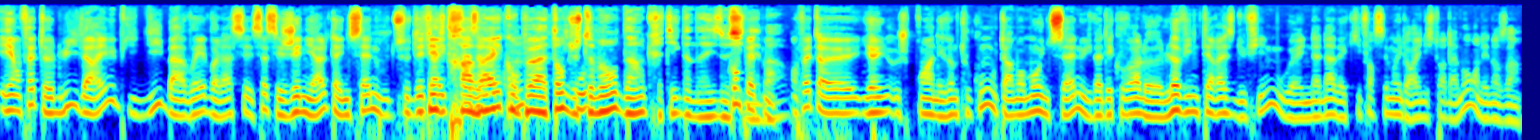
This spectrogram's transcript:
Et en fait, lui, il arrive et puis il dit bah ouais voilà ça c'est génial. T'as une scène où ce Il détail fait le travail qu'on peut attendre justement d'un critique d'analyse de Complètement. cinéma. En fait, euh, il y a une, je prends un exemple tout con où tu as un moment, une scène où il va découvrir le love interest du film, où il y a une nana avec qui forcément il aura une histoire d'amour. On est dans un,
